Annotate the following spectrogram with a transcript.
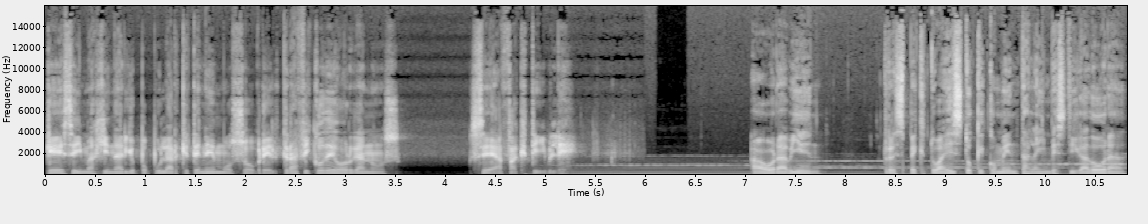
que ese imaginario popular que tenemos sobre el tráfico de órganos sea factible. Ahora bien, respecto a esto que comenta la investigadora,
